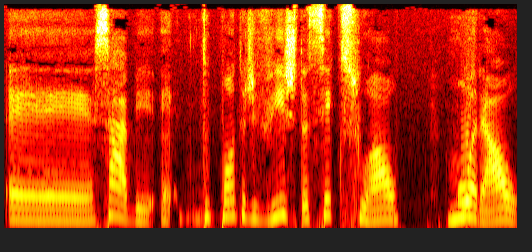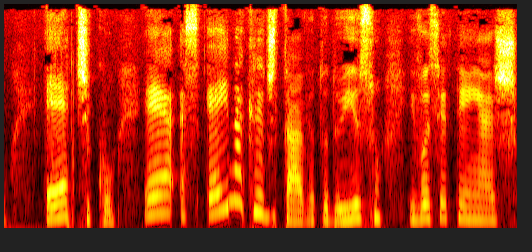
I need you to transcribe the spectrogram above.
é, sabe, é, do ponto de vista sexual, moral, ético. É, é inacreditável tudo isso e você tem as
